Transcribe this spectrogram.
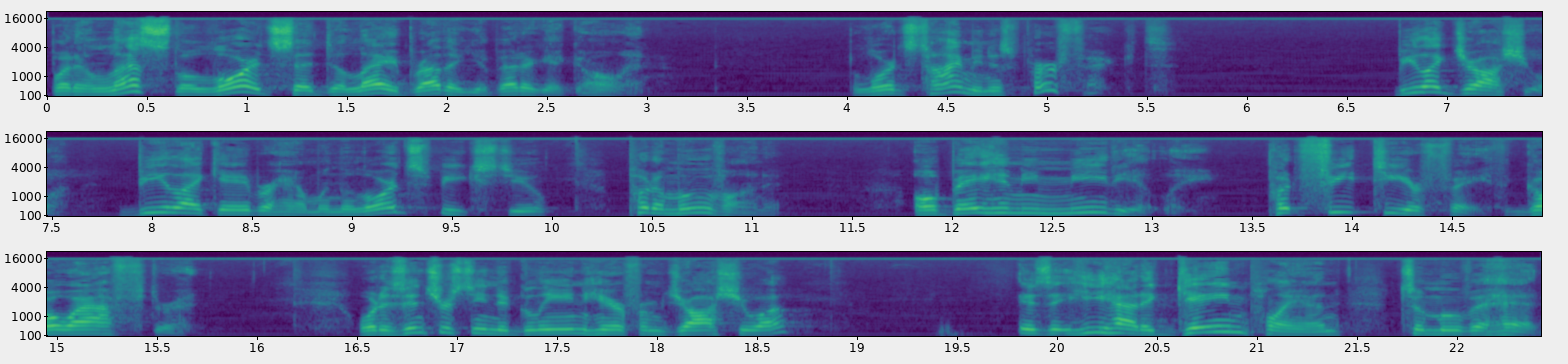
But unless the Lord said delay, brother, you better get going. The Lord's timing is perfect. Be like Joshua, be like Abraham. When the Lord speaks to you, put a move on it, obey Him immediately, put feet to your faith, go after it. What is interesting to glean here from Joshua is that he had a game plan to move ahead.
